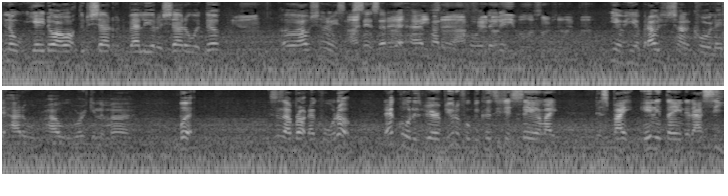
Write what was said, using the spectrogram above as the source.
You know, yea, though I walked through the shadow, the valley of the shadow of death. Yeah. Uh, I was trying to make some I- sense out of that. How I, it probably I fear no evil or some shit like that. Yeah, but yeah, but I was just trying to correlate it how to how it would work in the mind. But since I brought that quote up, that quote is very beautiful because he's just saying like, despite anything that I see,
